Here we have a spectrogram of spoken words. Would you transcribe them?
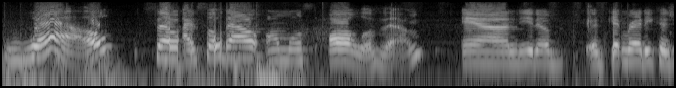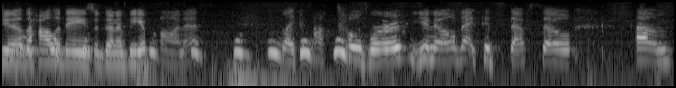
Well, so I've sold out almost all of them. And, you know, getting ready because, you know, the holidays are going to be upon us, like October, you know, that good stuff. So, um,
